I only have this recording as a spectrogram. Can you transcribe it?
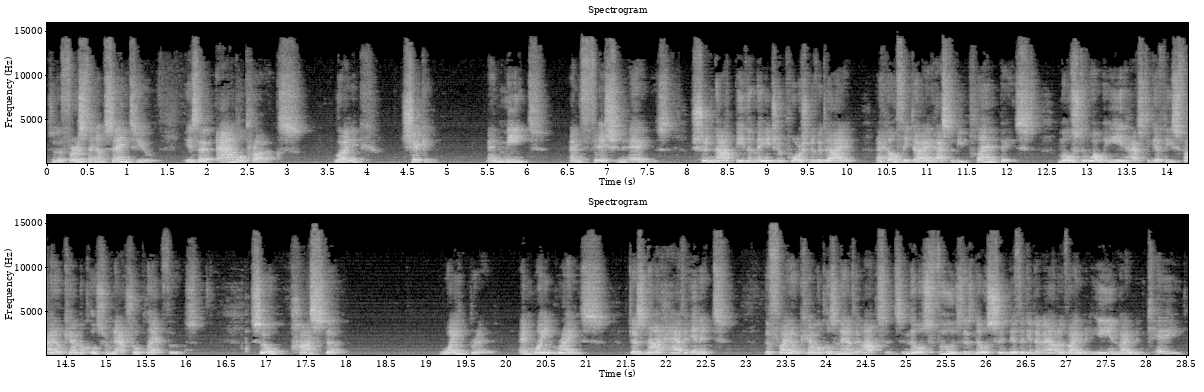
So the first thing I'm saying to you is that animal products like chicken and meat and fish and eggs should not be the major portion of a diet. A healthy diet has to be plant-based. Most of what we eat has to get these phytochemicals from natural plant foods. So pasta, white bread, and white rice does not have in it the phytochemicals and antioxidants. In those foods, there's no significant amount of vitamin E and vitamin K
